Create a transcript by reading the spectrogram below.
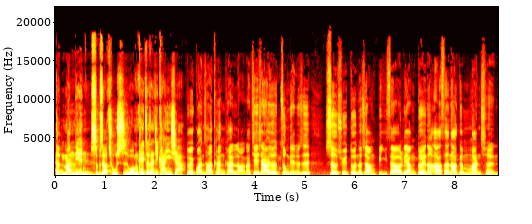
等曼联是不是要出事？我们可以这赛季看一下，对，观察看看啦。那接下来就是重点，就是社区盾的这场比赛啊，两队呢，阿森纳跟曼城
